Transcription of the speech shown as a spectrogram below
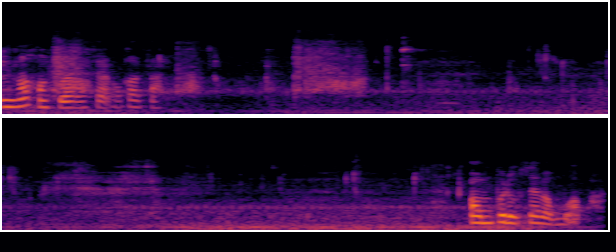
อืมก็ของสวยของแซ่บก็จ้ะอมปลาดุกใส่แบบบวบอะ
